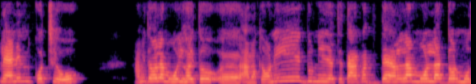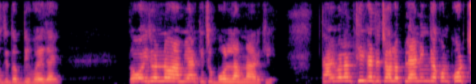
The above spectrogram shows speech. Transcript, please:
প্ল্যানিং করছে ও। আমি তো বললাম ওই হয়তো আমাকে অনেক দূর নিয়ে যাচ্ছে। তারপর জানলাম মোল্লার দর মসজিদ অবধি হয়ে যায়। তো ওই জন্য আমি আর কিছু বললাম না আর কি। তা আমি বললাম, ঠিক আছে, চলো প্ল্যানিং যখন করছ,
